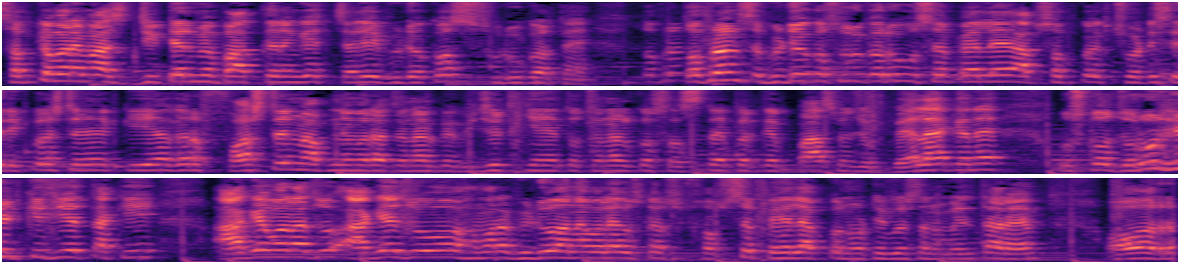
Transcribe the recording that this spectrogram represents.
सबके बारे में आज डिटेल में बात करेंगे। चलिए वीडियो को शुरू करते हैं। तो फ्रेंड्स तो वीडियो को शुरू करूँ, उससे पहले आप सबको एक छोटी सी रिक्वेस्ट है कि अगर फ़र्स्ट टाइम आपने मेरा चैनल पे विज़िट किए हैं तो चैनल को सब्सक्राइब करके पास में जो बेल आइकन है, उसको ज़रूर हिट कीजिए ताकि आगे वाला जो, आगे जो हमारा वीडियो आने वाला है, उसका सबसे पहले आपको नोटिफिकेशन मिलता रहे। और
